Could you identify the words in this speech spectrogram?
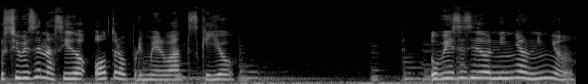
si hubiese nacido otro primero antes que yo. Hubiese sido niña o niño.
